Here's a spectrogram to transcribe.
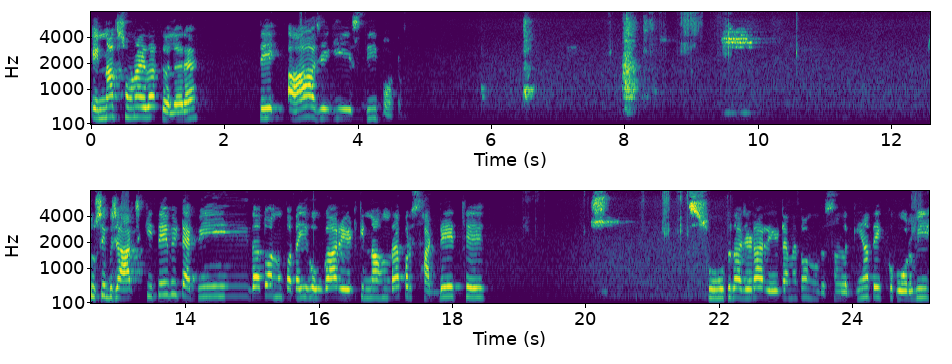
ਇੰਨਾ ਕੁ ਸੋਹਣਾ ਇਹਦਾ ਕਲਰ ਹੈ। ਤੇ ਆ ਆ ਜਾਏਗੀ ਇਸ ਦੀ ਬਾਟਮ ਤੁਸੀਂ ਬਾਜ਼ਾਰ 'ਚ ਕਿਤੇ ਵੀ ਟੈਬੀ ਦਾ ਤੁਹਾਨੂੰ ਪਤਾ ਹੀ ਹੋਊਗਾ ਰੇਟ ਕਿੰਨਾ ਹੁੰਦਾ, ਪਰ ਸਾਡੇ ਇੱਥੇ ਸੂਟ ਦਾ ਜਿਹੜਾ ਰੇਟ ਹੈ, ਮੈਂ ਤੁਹਾਨੂੰ ਦੱਸਣ ਲੱਗੀ ਹਾਂ ਤੇ ਇੱਕ ਹੋਰ ਵੀ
